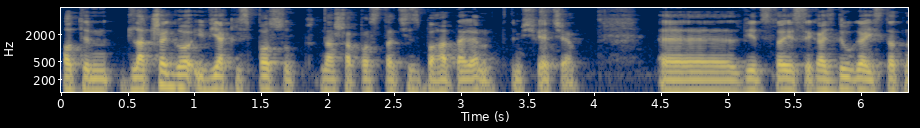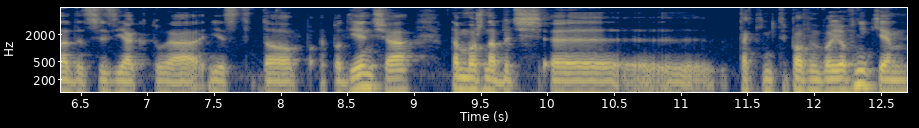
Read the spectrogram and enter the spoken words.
o tym, dlaczego i w jaki sposób nasza postać jest bohaterem w tym świecie. E, Więc to jest jakaś druga istotna decyzja, która jest do podjęcia. Tam można być e, takim typowym wojownikiem,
